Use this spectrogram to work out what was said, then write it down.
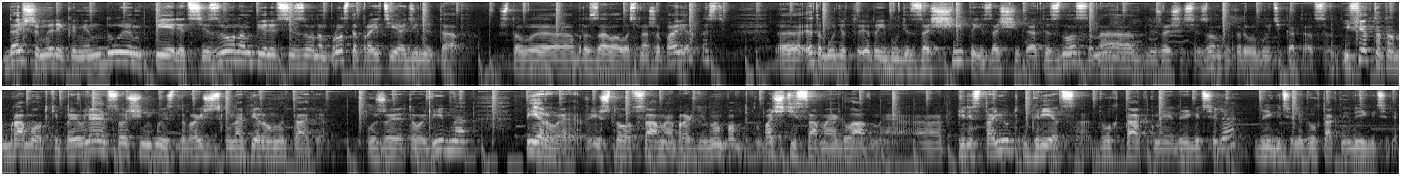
Дальше мы рекомендуем перед сезоном, перед сезоном просто пройти один этап, чтобы образовалась наша поверхность. Э, это, будет, это и будет защитой, защитой от износа на ближайший сезон, который вы будете кататься. Эффект от обработки проявляется очень быстро, практически на первом этапе. Уже этого видно. Первое, и что самое ну, почти самое главное, э, перестают греться двухтактные двигатели, двигатели, двухтактные двигатели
